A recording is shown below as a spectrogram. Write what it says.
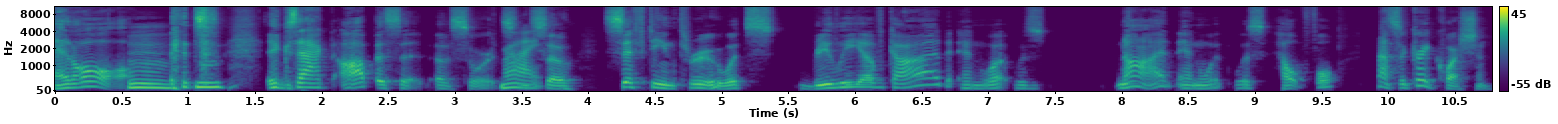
at all. Mm-hmm. It's exact opposite of sorts. Right. And so sifting through what's really of God and what was not and what was helpful that's a great question.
